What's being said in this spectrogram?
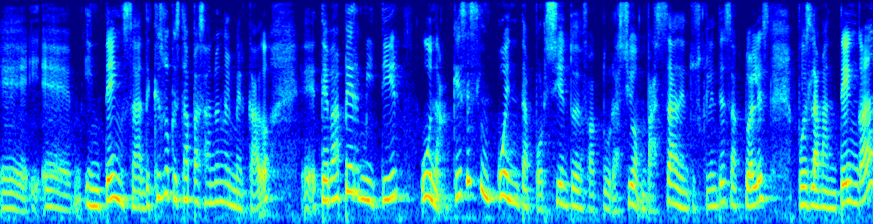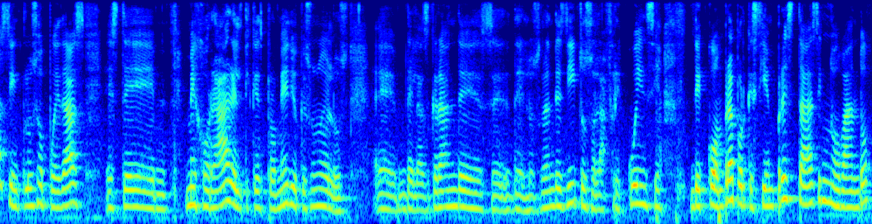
eh, eh, intensa de qué es lo que está pasando en el mercado, eh, te va a permitir, una, que ese 50% de facturación basada en tus clientes actuales, pues la mantengas, incluso puedas este, mejorar el ticket promedio, que es uno de los, de las grandes, de los grandes hitos o la frecuencia de compra, porque siempre estás innovando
